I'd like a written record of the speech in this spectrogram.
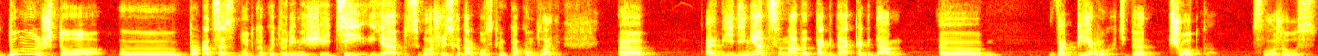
Думаю, что э, процесс будет какое-то время еще идти. Я соглашусь с Ходорковским в каком плане? Э, объединяться надо тогда, когда, э, во-первых, у тебя четко сложилось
